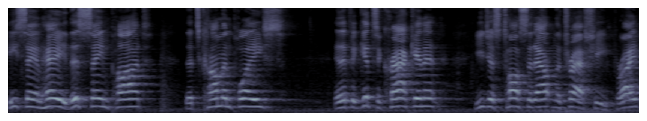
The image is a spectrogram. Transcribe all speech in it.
He's saying, hey, this same pot that's commonplace, and if it gets a crack in it, you just toss it out in the trash heap, right?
